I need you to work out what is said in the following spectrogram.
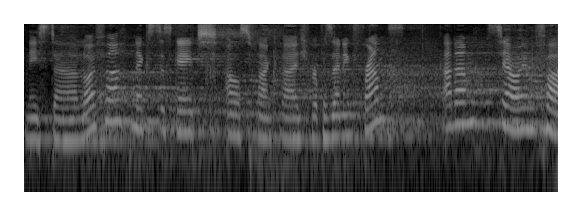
Nächster Läufer, nächstes Gate aus Frankreich, representing France, Adam Xiaoying Fa.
